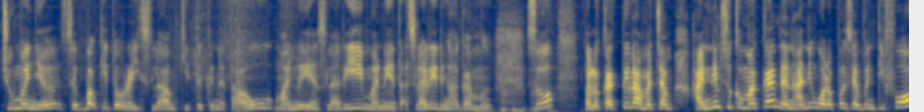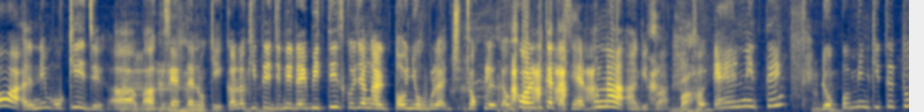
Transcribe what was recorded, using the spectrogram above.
Cumanya, sebab kita orang Islam, kita kena tahu mana yang selari, mana yang tak selari dengan agama. So, kalau katalah macam Hanim suka makan dan Hanim walaupun 74, Hanim okey je. Uh, uh, kesihatan okey. Kalau kita jenis diabetes, kau jangan tonyoh pula coklat kat kau nanti kan tak sihat pun nak. Uh, gitu. ah. So, anything, dopamin kita tu,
